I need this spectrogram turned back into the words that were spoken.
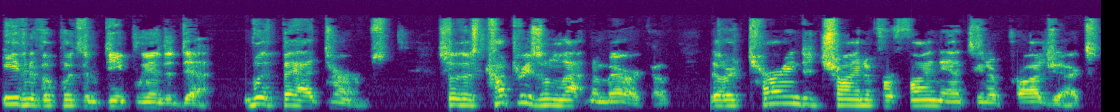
even if it puts him deeply into debt with bad terms. So there's countries in Latin America that are turning to China for financing of projects.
